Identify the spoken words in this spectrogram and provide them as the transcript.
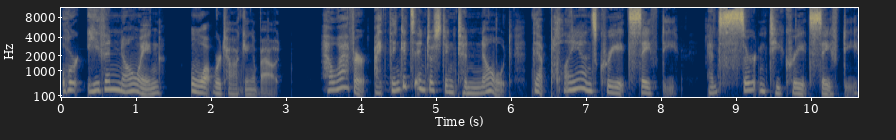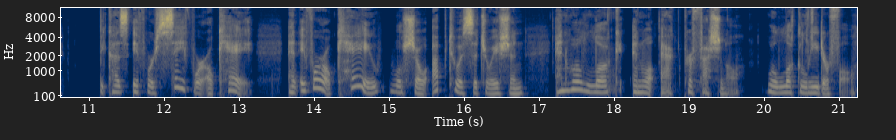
or even knowing what we're talking about. However, I think it's interesting to note that plans create safety and certainty creates safety. Because if we're safe, we're okay. And if we're okay, we'll show up to a situation and we'll look and we'll act professional. We'll look leaderful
